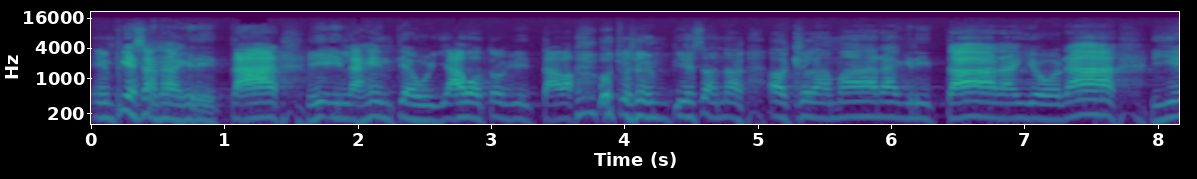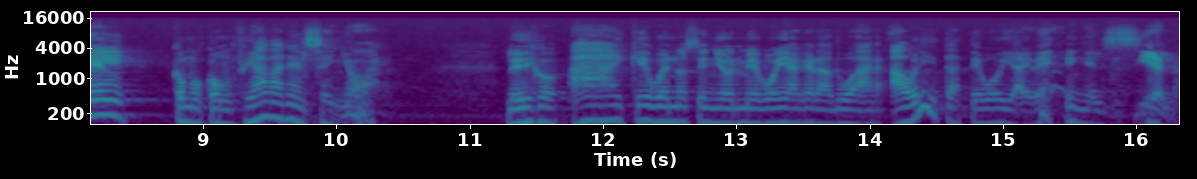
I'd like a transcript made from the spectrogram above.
Empiezan a gritar y, la gente aullaba, otros gritaba, otros empiezan a, a clamar, a gritar, a llorar. Y él como confiaba en el Señor, le dijo, ay, qué bueno Señor, me voy a graduar, ahorita te voy a ver en el cielo.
